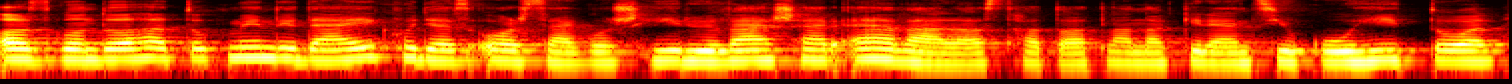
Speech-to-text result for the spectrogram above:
Azt gondolhattuk mindidáig, hogy az országos hírű vásár elválaszthatatlan a kilenc lyukú hídtól,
